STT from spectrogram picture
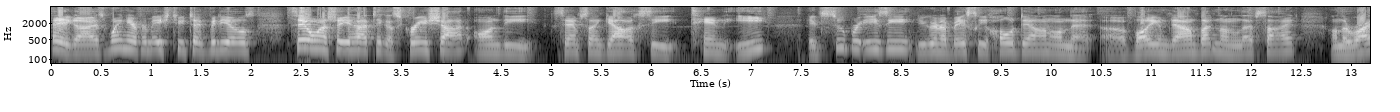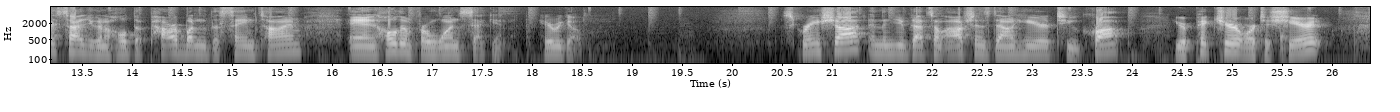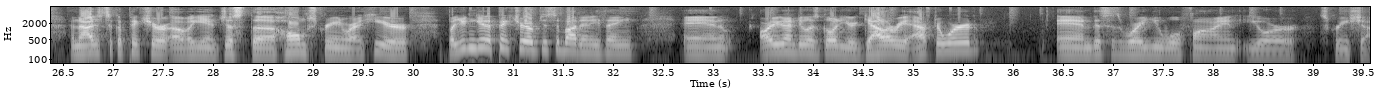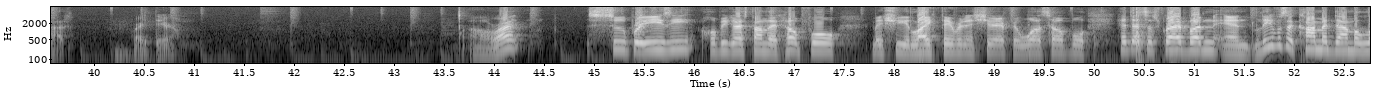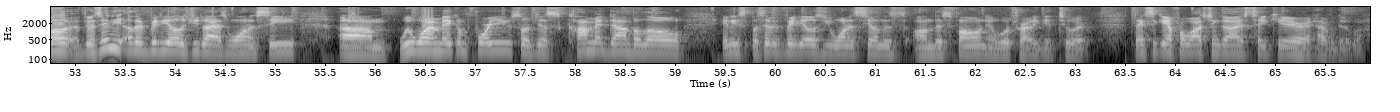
Hey guys, Wayne here from H2 Tech Videos. Today I want to show you how to take a screenshot on the Samsung Galaxy 10e. It's super easy. You're going to basically hold down on that uh, volume down button on the left side. On the right side, you're going to hold the power button at the same time and hold them for one second. Here we go. Screenshot, and then you've got some options down here to crop your picture or to share it. And I just took a picture of, again, just the home screen right here. But you can get a picture of just about anything. And all you're to do is go to your gallery afterward. And this is where you will find your screenshot right there. All right. Super easy. Hope you guys found that helpful. Make sure you like, favorite, and share if it was helpful. Hit that subscribe button and leave us a comment down below if there's any other videos you guys want to see. Um, we want to make them for you, so just comment down below any specific videos you want to see on this on this phone, and we'll try to get to it. Thanks again for watching, guys. Take care and have a good one.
